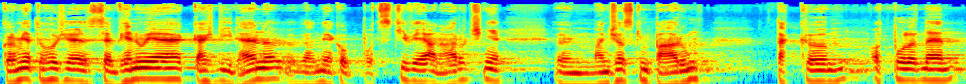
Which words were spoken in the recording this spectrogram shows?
kromě toho, že se věnuje každý den velmi jako poctivě a náročně eh, manželským párům, tak eh, odpoledne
